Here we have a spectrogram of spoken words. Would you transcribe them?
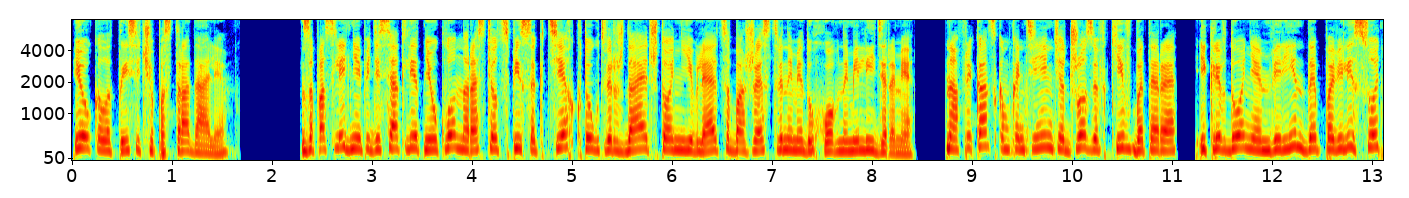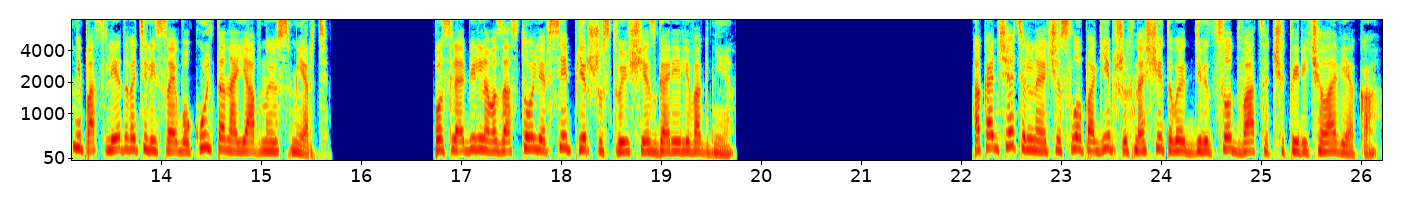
и около тысячи пострадали. За последние 50 лет неуклонно растет список тех, кто утверждает, что они являются божественными духовными лидерами. На африканском континенте Джозеф Кив Бетере и Кривдония Мверинде повели сотни последователей своего культа на явную смерть. После обильного застолья все пиршествующие сгорели в огне. Окончательное число погибших насчитывает 924 человека.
